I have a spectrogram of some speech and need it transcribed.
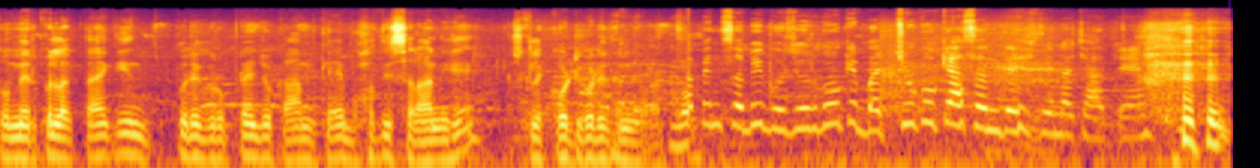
तो मेरे को लगता है कि पूरे ग्रुप ने जो काम किया है बहुत ही सराहनीय है। उसके लिए कोटि कोटि धन्यवाद। आप इन सभी बुज़ुर्गों के बच्चों को क्या संदेश देना चाहते हैं?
